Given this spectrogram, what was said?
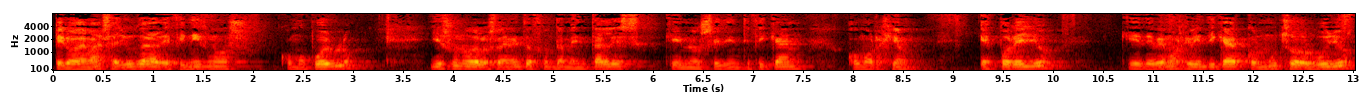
pero además ayuda a definirnos como pueblo y es uno de los elementos fundamentales que nos identifican como región. Es por ello que debemos reivindicar con mucho orgullo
